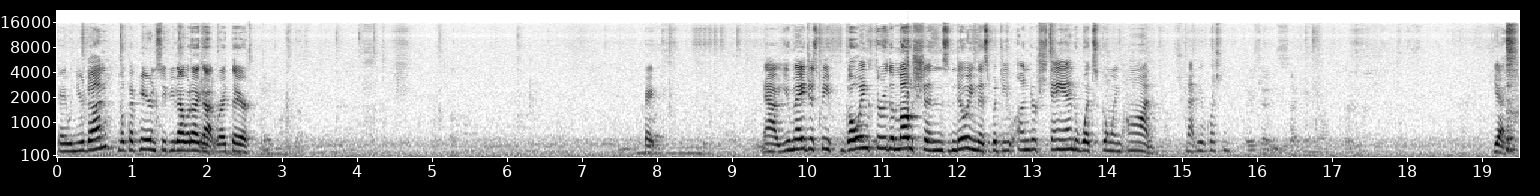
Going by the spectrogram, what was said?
Okay, when you're done, look up here and see if you got what I got right there. Okay. Now, you may just be going through the motions and doing this, but do you understand what's going on? Matt, do you have a question? They said second one first. Yes.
